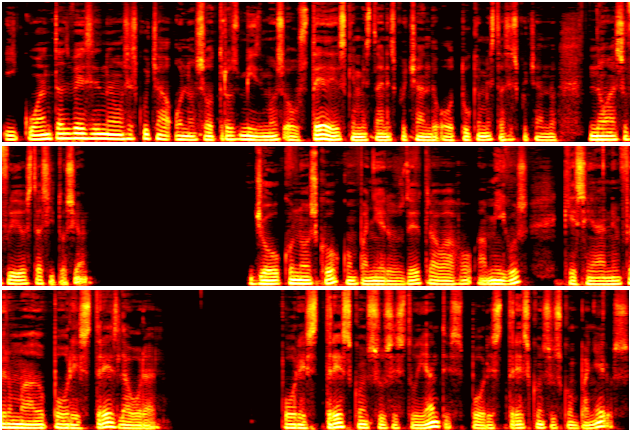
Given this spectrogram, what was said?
¿Y cuántas veces no hemos escuchado, o nosotros mismos, o ustedes que me están escuchando, o tú que me estás escuchando, no has sufrido esta situación? Yo conozco compañeros de trabajo, amigos, que se han enfermado por estrés laboral, por estrés con sus estudiantes, por estrés con sus compañeros.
